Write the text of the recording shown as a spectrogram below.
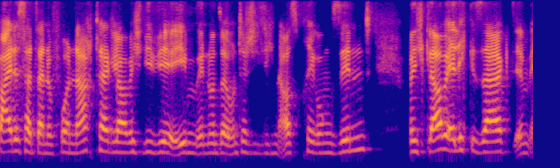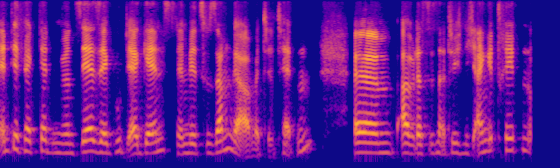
Beides hat seine Vor- und Nachteile, glaube ich, wie wir eben in unserer unterschiedlichen Ausprägung sind. Und ich glaube, ehrlich gesagt, im Endeffekt hätten wir uns sehr, sehr gut ergänzt, wenn wir zusammengearbeitet hätten. Ähm, aber das ist natürlich nicht eingetreten.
